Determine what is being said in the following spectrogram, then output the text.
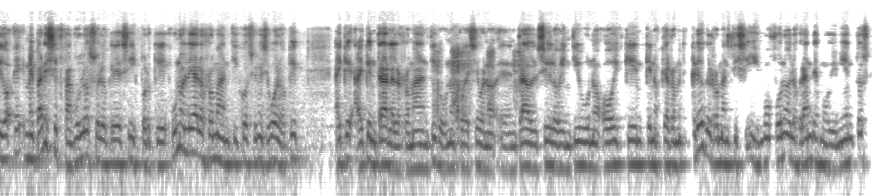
Digo, eh, me parece fabuloso lo que decís, porque uno lee a los románticos y uno dice, bueno, ¿qué, hay que, hay que entrarle a los románticos, uno puede decir, bueno, entrado el siglo XXI, hoy, ¿qué, qué nos queda romántico? Creo que el romanticismo fue uno de los grandes movimientos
